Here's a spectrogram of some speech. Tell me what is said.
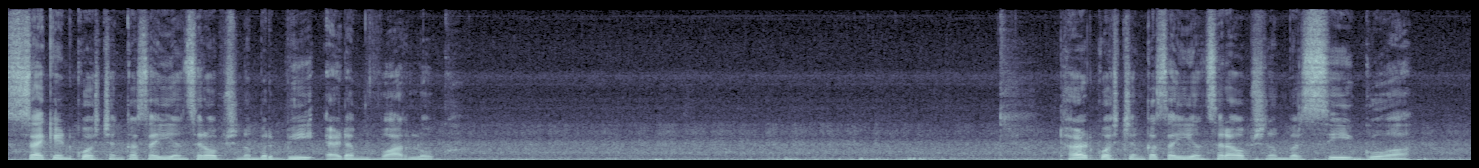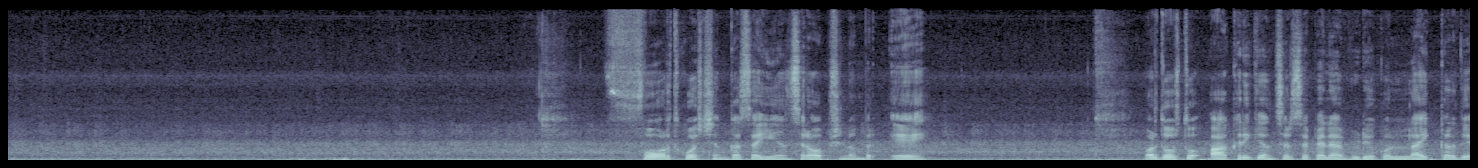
second question का सही आंसर है option number B Adam Warlock third question का सही आंसर है option number C Goa fourth question का सही आंसर है ऑप्शन नंबर ए और दोस्तों, आखिरी के आंसर से पहले आप वीडियो को लाइक कर दें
